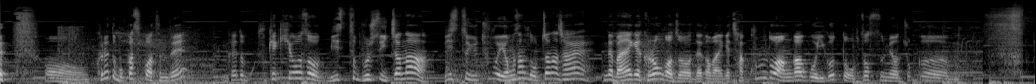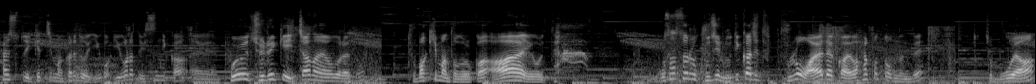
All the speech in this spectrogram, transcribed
어 그래도 못 갔을 것 같은데? 그래도 부캐 키워서 미스트 볼 수 있잖아. 미스트 유튜브 영상도 없잖아 잘. 근데 만약에 그런 거죠. 내가 만약에 작품도 안 가고 이것도 없었으면 조금 할 수도 있겠지만 그래도 이거 이거라도 있으니까. 예, 보여줄 게 있잖아요 그래도. 두 바퀴만 더 돌까? 아 이거 오사스를 굳이 루디까지 불러와야 될까요? 할 것도 없는데? 저 뭐야?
